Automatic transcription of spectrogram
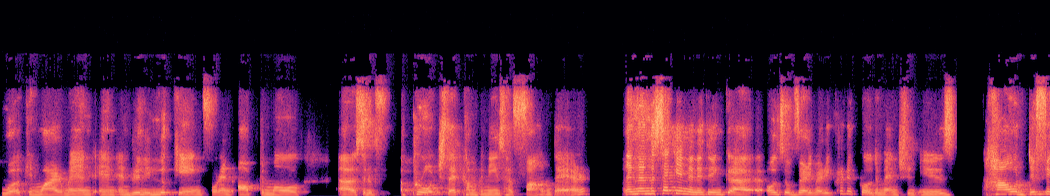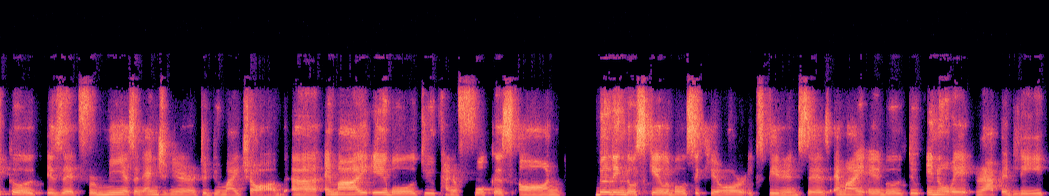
work environment and, and really looking for an optimal uh, sort of approach that companies have found there. And then the second, and I think uh, also very, very critical dimension is how difficult is it for me as an engineer to do my job? Uh, am I able to kind of focus on building those scalable, secure experiences? Am I able to innovate rapidly?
